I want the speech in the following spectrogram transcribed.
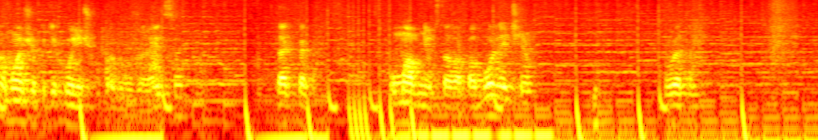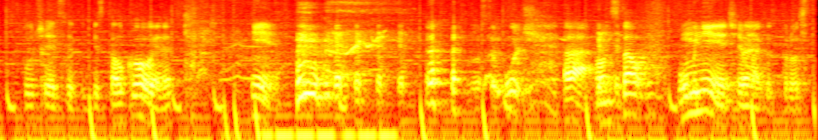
Ну, а мой еще потихонечку прогружается, так как ума в нем стало поболее, чем в этом. Получается, это бестолковый, да? Не. Просто больше. А, он стал умнее, чем да. этот просто.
